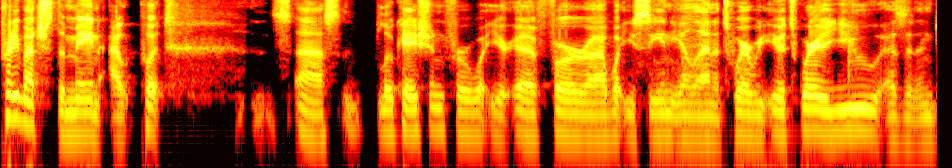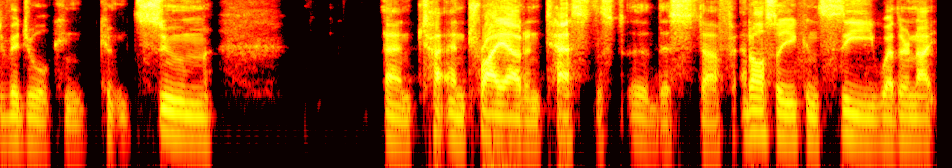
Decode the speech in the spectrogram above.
pretty much the main output uh, location for what you're uh, for uh, what you see in ELN. It's where we, it's where you as an individual can consume and and try out and test this uh, this stuff. And also you can see whether or not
